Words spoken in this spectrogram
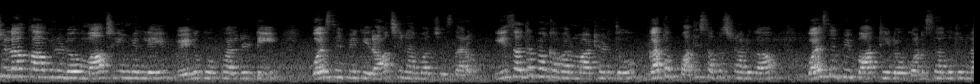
జిల్లా కావలిలో మాజీ ఎమ్మెల్యే వేణుగోపాల్ రెడ్డి వైసీపీకి రాజీనామా చేశారు. ఈ సందర్భంగా వారు మాట్లాడుతూ గత పది సంవత్సరాలుగా వైసీపీ పార్టీలో కొనసాగుతున్న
